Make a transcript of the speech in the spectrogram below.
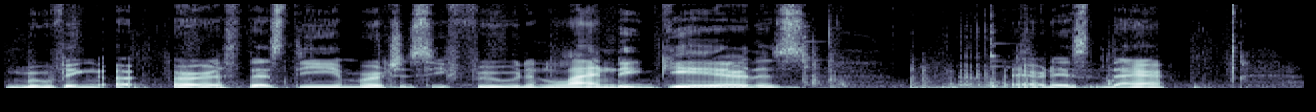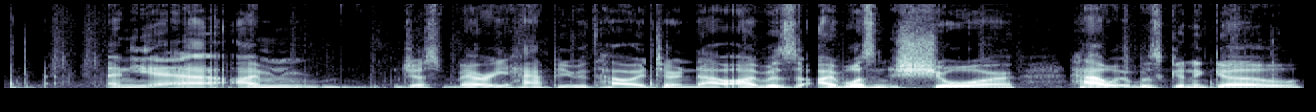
moving uh, Earth. There's the emergency food and landing gear. There's... There it is there. And yeah, I'm just very happy with how it turned out. I was I wasn't sure how it was going to go.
